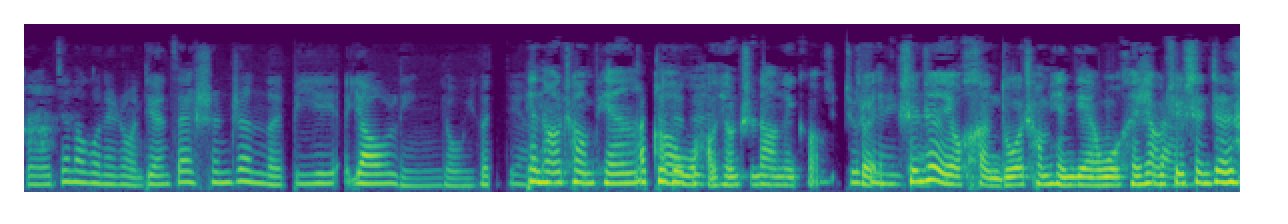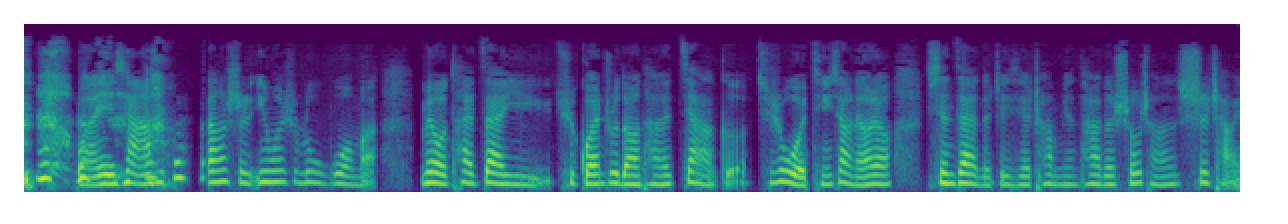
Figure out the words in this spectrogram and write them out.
对我见到过那种店，在深圳的 B 幺零有一个店，天堂唱片啊，对对我好像知道那个，对，深圳有很多唱片店，我很想去深圳玩一下。当时因为是路过嘛，没有太在意去关注到它的价格。其实我挺想聊聊现在的这些唱片，它的收藏市场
